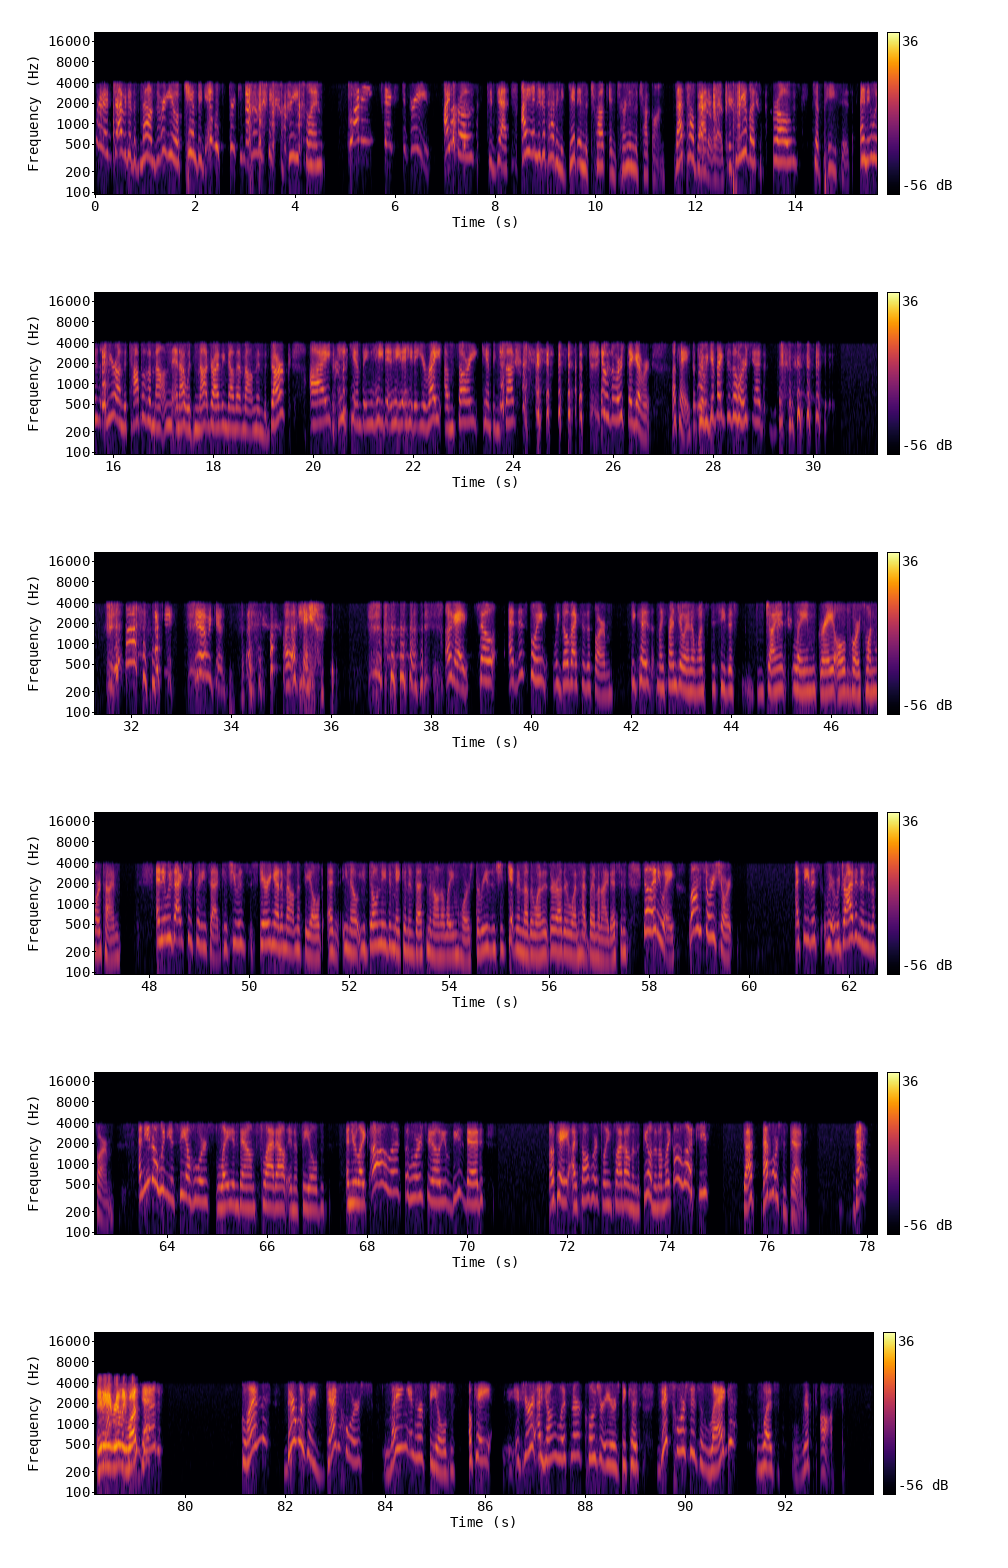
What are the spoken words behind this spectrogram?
We're gonna drive into the mountains. We're gonna go camping. It was freaking 26 degrees, Glenn. 26 degrees. I froze to death. I ended up having to get in the truck and turn in the truck on. That's how bad it was. The three of us froze to pieces. And it was we were on the top of a mountain and I was not driving down that mountain in the dark. I hate camping, hate it, hate it, hate it. You're right. I'm sorry. Camping sucks. it was the worst thing ever. Okay, can we get back to the horse yet? okay. yeah, we can. Okay. okay, so at this point, we go back to the farm because my friend Joanna wants to see this giant, lame, gray old horse one more time. And it was actually pretty sad because she was staring at him out in the field. And, you know, you don't need to make an investment on a lame horse. The reason she's getting another one is her other one had laminitis. And so, anyway, long story short, I see this. We're driving into the farm. And you know, when you see a horse laying down flat out in a field, and you're like, oh, look, the horse, you know, he's dead okay, I saw a horse laying flat out in the field, and I'm like, oh look, he's that that horse is dead. That maybe he really was dead. Glenn, there was a dead horse laying in her field. Okay, if you're a young listener, close your ears because this horse's leg was ripped off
